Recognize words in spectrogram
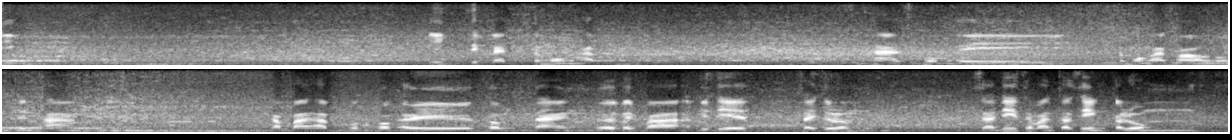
อีกอีกสิบแปดชั่วโมงครับสิบห้าสิบหกเอชั่วโมงครับก็ผมเดินทางกลับบ้านครับผมเออผมนั่งรถไฟฟ้า BTS สายสีลมสถานีสะพานตาเสงกระลงส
